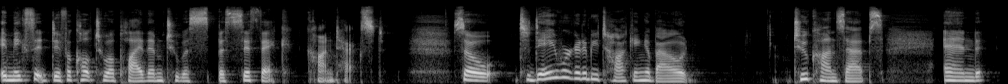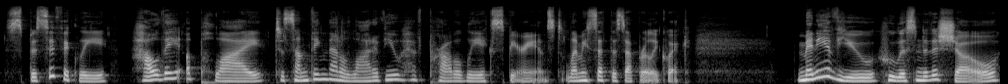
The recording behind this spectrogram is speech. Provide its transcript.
it makes it difficult to apply them to a specific context. So, today we're going to be talking about two concepts and specifically how they apply to something that a lot of you have probably experienced. Let me set this up really quick. Many of you who listen to this show,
